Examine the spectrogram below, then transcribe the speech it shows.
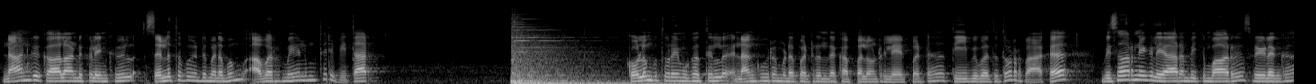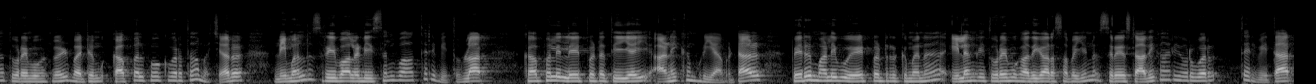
நான்கு காலாண்டுகளின் கீழ் செலுத்த வேண்டும் எனவும் அவர் மேலும் தெரிவித்தார். கொழும்பு துறைமுகத்தில் நங்கூரமிடப்பட்டிருந்த கப்பல் ஒன்றில் ஏற்பட்ட தீ விபத்து தொடர்பாக விசாரணைகளை ஆரம்பிக்குமாறு ஸ்ரீலங்கா துறைமுகங்கள் மற்றும் கப்பல் போக்குவரத்து அமைச்சர் நிமல் ஸ்ரீபாலடி செல்வா தெரிவித்துள்ளார். கப்பலில் ஏற்பட்ட தீயை அணைக்க முடியாவிட்டால் பெருமழிவு ஏற்பட்டிருக்கும் என இலங்கை துறைமுக அதிகார சபையின் சிரேஷ்ட அதிகாரி ஒருவர் தெரிவித்தார்.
